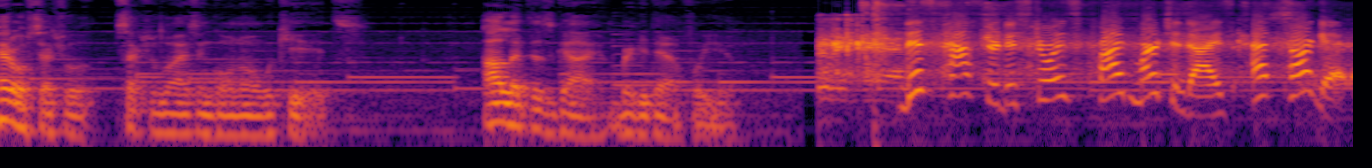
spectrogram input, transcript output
heterosexual sexualizing going on with kids? I'll let this guy break it down for you. This pastor destroys Pride merchandise at Target.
